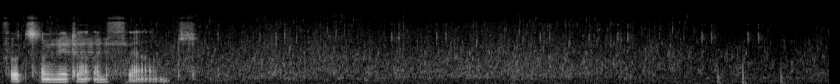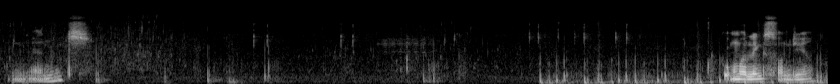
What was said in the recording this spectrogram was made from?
14 Meter entfernt. Moment. Guck mal links von dir.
